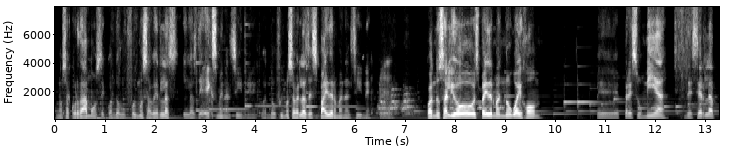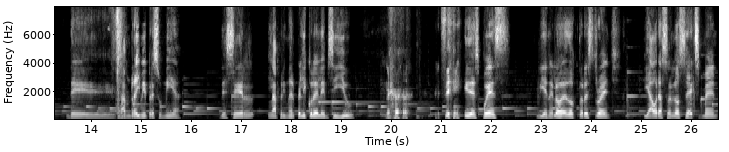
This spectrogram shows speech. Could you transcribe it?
nos acordamos de cuando fuimos a ver las, las de X-Men al cine, cuando fuimos a ver las de Spider-Man al cine. Mm, Cuando salió Spider-Man No Way Home, eh, presumía de ser la. de. Sam Raimi presumía de ser la primer película del MCU. sí, Y después viene lo de Doctor Strange y ahora son los X-Men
